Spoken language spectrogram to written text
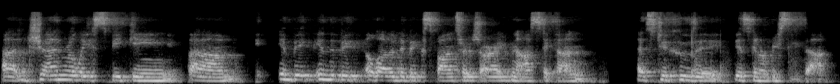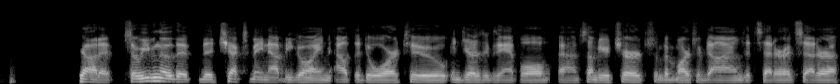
uh, generally speaking, um, in big in the big a lot of the big sponsors are agnostic on as to who they is going to receive that. Got it. So even though the, the checks may not be going out the door to, in Joe's example, um, some of your church, some of the March of Dimes, et cetera, et cetera,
